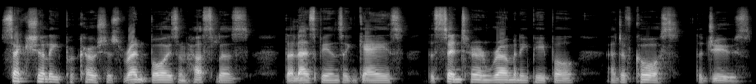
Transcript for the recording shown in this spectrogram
sexually precocious rent boys and hustlers, the lesbians and gays, the Sinti and Romani people, and of course, the Jews.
